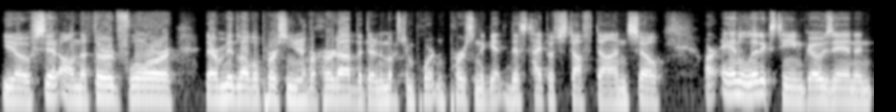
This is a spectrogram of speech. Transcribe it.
you know sit on the third floor. They're a mid-level person you never heard of, but they're the most important person to get this type of stuff done. So our analytics team goes in and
